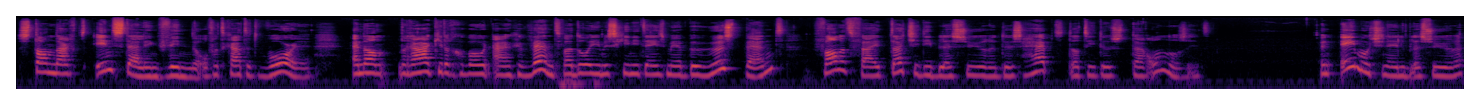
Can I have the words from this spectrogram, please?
standaard instelling vinden of het gaat het worden. En dan raak je er gewoon aan gewend, waardoor je misschien niet eens meer bewust bent van het feit dat je die blessure dus hebt, dat die dus daaronder zit. Een emotionele blessure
